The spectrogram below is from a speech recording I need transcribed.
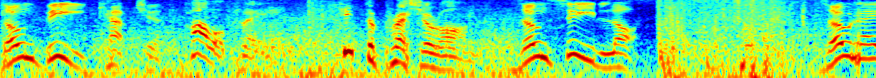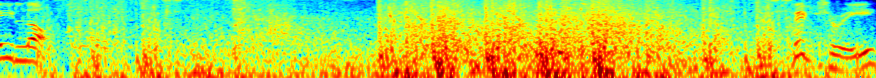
Zone B captured. Power play. Keep the pressure on. Zone C lost. Zone A lost. Victory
